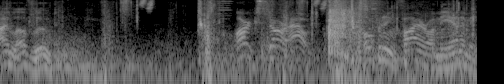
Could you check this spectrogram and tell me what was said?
I love loot. Arc star out. Opening fire on the enemy.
